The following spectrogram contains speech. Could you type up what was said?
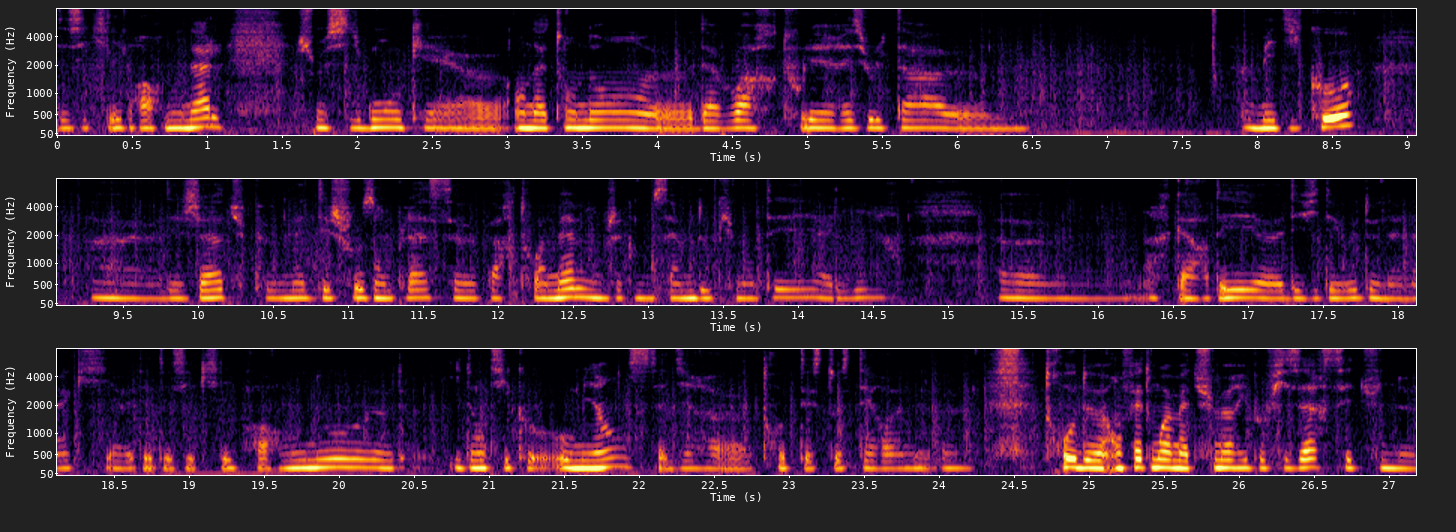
déséquilibre hormonal, je me suis dit bon, ok, en attendant d'avoir tous les résultats médicaux. Euh, déjà, tu peux mettre des choses en place euh, par toi-même. Donc, j'ai commencé à me documenter, à lire, euh, à regarder des vidéos de Nana qui avaient des déséquilibres hormonaux identiques aux, miens, c'est-à-dire trop de testostérone, trop de. En fait, moi, ma tumeur hypophysaire, c'est une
